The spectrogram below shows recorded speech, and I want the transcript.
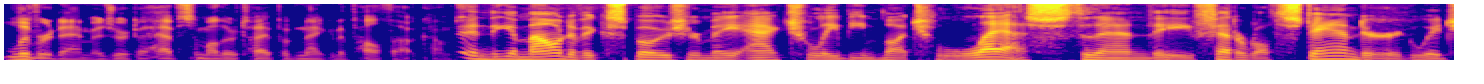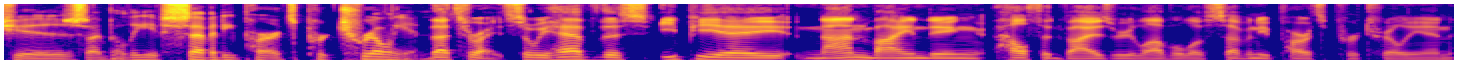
liver damage or to have some other type of negative health outcomes? And the amount of exposure may actually be much less than the federal standard, which is, I believe, 70 parts per trillion. That's right. So we have this EPA non binding health advisory level of 70 parts per trillion.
